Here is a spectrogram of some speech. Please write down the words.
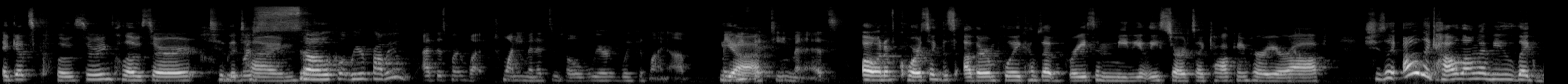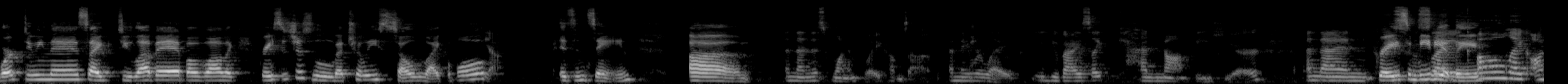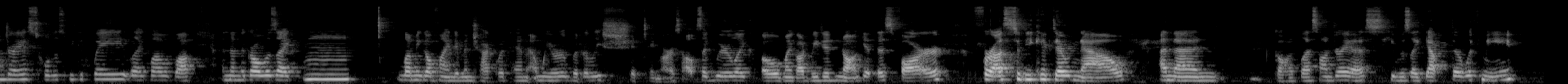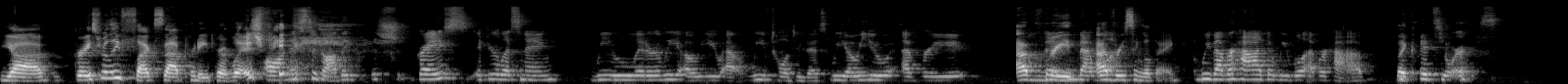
It gets closer and closer to We the were time. So cl- we were probably at this point, what, 20 minutes until we are we could line up. Maybe Yeah. 15 minutes. Oh, and of course, like this other employee comes up. Grace immediately starts like talking her ear off. She's like, "Oh, like how long have you like worked doing this? Like, do you love it?" Blah blah blah. Like Grace is just literally so likable. Yeah. it's insane. Um, And then this one employee comes up and they were like, You guys like cannot be here. And then Grace immediately- like, oh, like Andreas told us we could wait, like blah blah blah. And then the girl was like, mm, let me go find him and check with him. And we were literally shitting ourselves. Like we were like, oh my god, we did not get this far for us to be kicked out now. And then God bless Andreas. He was like, Yep, they're with me. yeah, Grace really flexed that pretty privilege. honest to God, like sh- Grace, if you're listening, we literally owe you. We've told you this. We owe you every every will- every single thing. we've ever had that we will ever have. Like It's yours.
